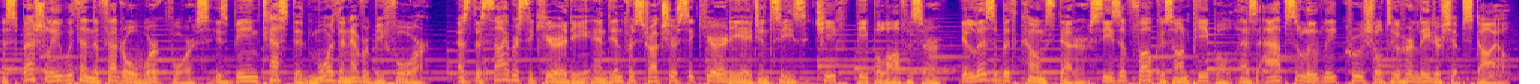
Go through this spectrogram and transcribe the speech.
especially within the federal workforce, is being tested more than ever before. As the Cybersecurity and Infrastructure Security Agency's Chief People Officer, Elizabeth Kolmstetter sees a focus on people as absolutely crucial to her leadership style.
